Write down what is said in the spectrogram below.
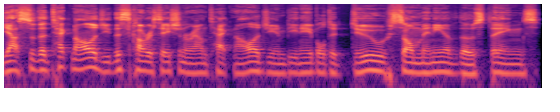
Yeah. So the technology, this conversation around technology and being able to do so many of those things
